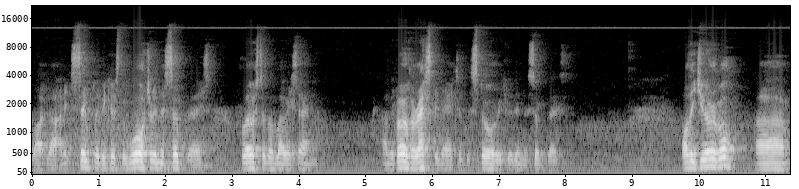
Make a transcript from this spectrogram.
like that. And it's simply because the water in the subbase flows to the lowest end. And they've overestimated the storage within the subbase. Are they durable? Um,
